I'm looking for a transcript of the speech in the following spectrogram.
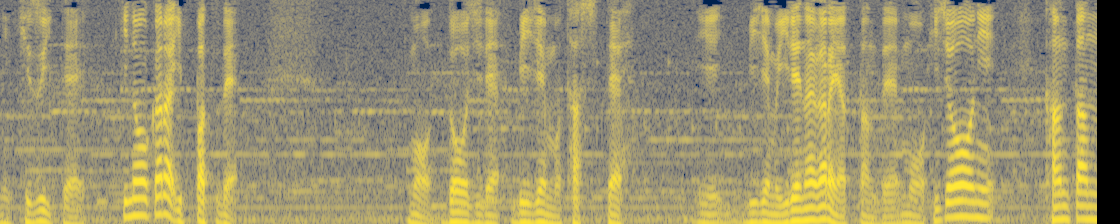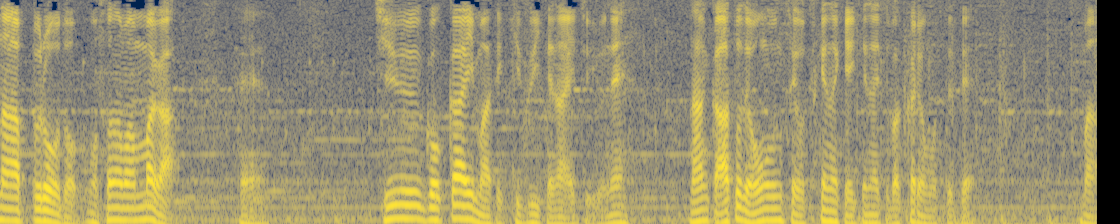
に気づいて昨日から一発でもう同時で BGM も足して BGM 入れながらやったんでもう非常に簡単なアップロードもうそのまんまが、えー、15回まで気づいてないというね。なんか後で音声をつけなきゃいけないってばっかり思ってて。まあ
